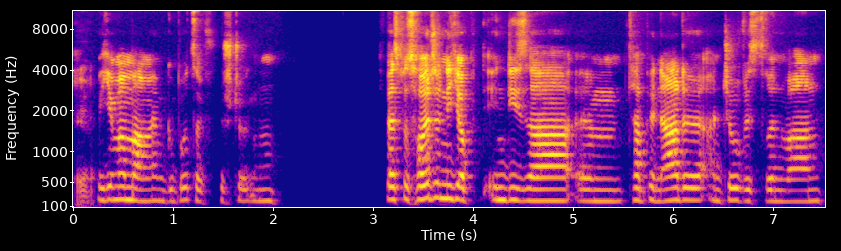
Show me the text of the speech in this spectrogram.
Ja. Will ich immer mal an meinem Geburtstag frühstücken. Ich weiß bis heute nicht, ob in dieser ähm, Tampenade Anchovies drin waren.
